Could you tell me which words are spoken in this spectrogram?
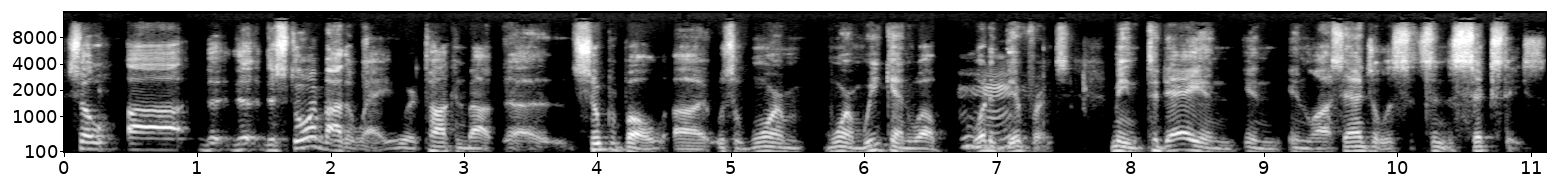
So uh, the, the the storm, by the way, we are talking about uh, Super Bowl. Uh, it was a warm warm weekend. Well, mm-hmm. what a mm-hmm. difference! I mean, today in in in Los Angeles, it's in the 60s.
